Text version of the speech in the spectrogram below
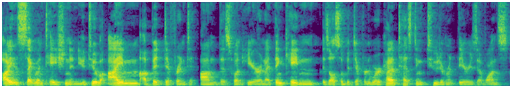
Audience segmentation in YouTube, I'm a bit different on this one here. And I think Caden is also a bit different. We're kind of testing two different theories at once.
